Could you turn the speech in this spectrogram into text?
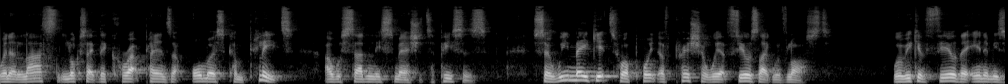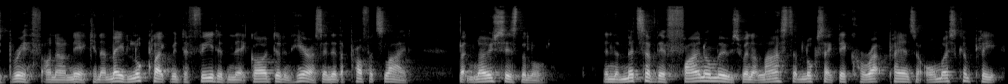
when at last it looks like their corrupt plans are almost complete, I will suddenly smash it to pieces. So we may get to a point of pressure where it feels like we've lost, where we can feel the enemy's breath on our neck, and it may look like we're defeated and that God didn't hear us and that the prophets lied. But no, says the Lord. In the midst of their final moves, when at last it looks like their corrupt plans are almost complete,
